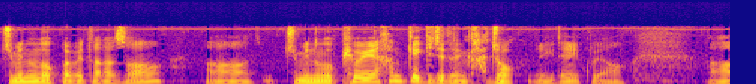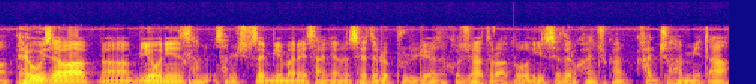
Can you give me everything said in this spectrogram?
주민등록법에 따라서 어, 주민등록표에 함께 기재된 가족 이렇게 되어 있고요. 어, 배우자와 어, 미혼인 30세 미만의 자녀는 세대를 분리해서 거주하더라도 1세대로 간주, 간주합니다.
